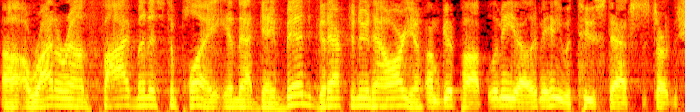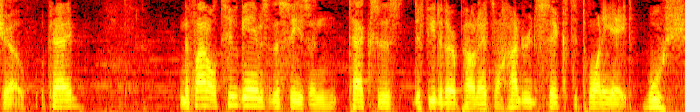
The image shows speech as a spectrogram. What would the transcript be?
uh, right around five minutes to play in that game. Ben, good afternoon. How are you? I'm good, Pop. Let me uh, let me hit you with two stats to start the show. Okay. In the final two games of the season, Texas defeated their opponents 106 to 28. Whoosh.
